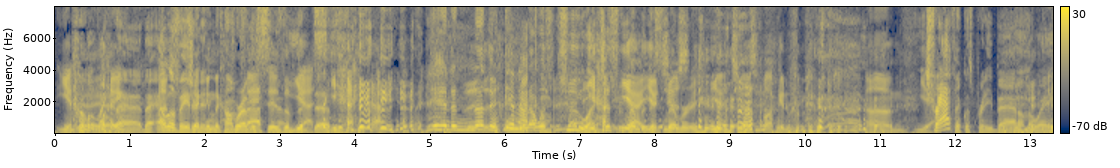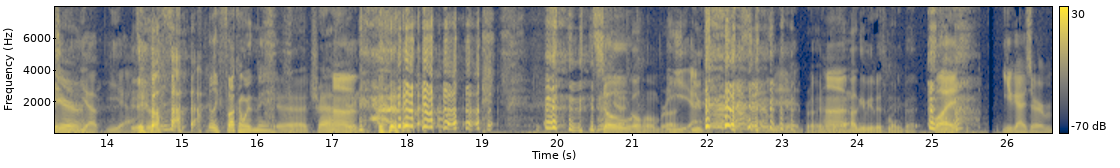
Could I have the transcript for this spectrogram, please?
you know Yeah, yeah. Like, like the, the elevator checking didn't the come crevices of enough. the yes depth. yeah yeah and another thing, when I was two, I just remember yeah, this just- memory. yeah, just fucking remember. Um, yeah. Traffic was pretty bad on the way here. Yep. Yeah. Really fucking with me. yeah, Um, traffic. so, yeah, go home, bro. yeah. You, you good, bro. Um, I'll give you this money back. but you guys are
